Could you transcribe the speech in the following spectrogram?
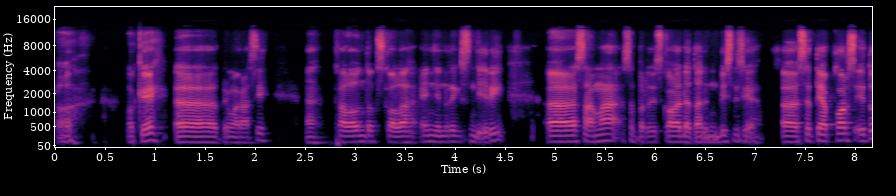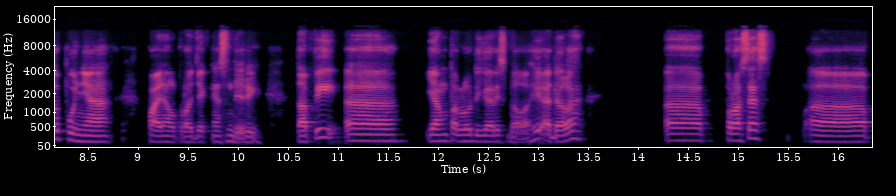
Oh, oke. Okay. Uh, eh, terima kasih. Nah, kalau untuk sekolah engineering sendiri uh, sama seperti sekolah data dan bisnis ya. Uh, setiap course itu punya final projectnya sendiri. Tapi uh, yang perlu digarisbawahi adalah uh, proses uh,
